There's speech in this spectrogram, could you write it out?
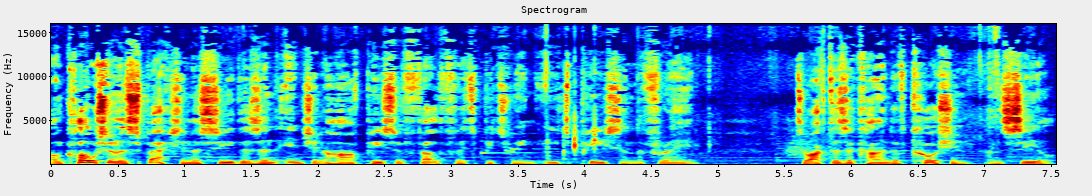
On closer inspection I see there's an inch and a half piece of felt fit between each piece and the frame to act as a kind of cushion and seal.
